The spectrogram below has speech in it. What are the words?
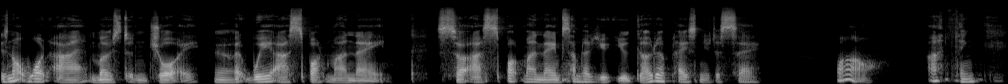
is not what I most enjoy, Yeah. but where I spot my name. So I spot my name. Sometimes you, you go to a place and you just say, Wow, I think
